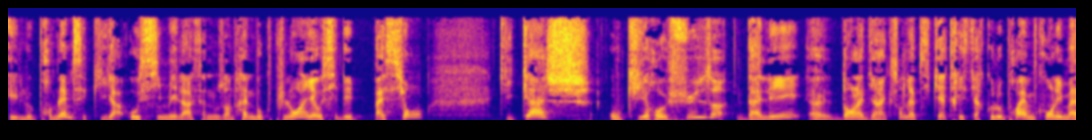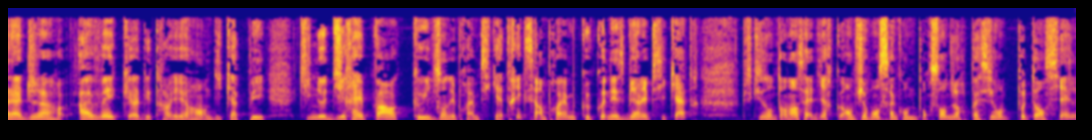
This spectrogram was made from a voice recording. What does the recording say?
Et le problème, c'est qu'il y a aussi, mais là, ça nous entraîne beaucoup plus loin, il y a aussi des patients qui cachent ou qui refusent d'aller euh, dans la direction de la psychiatrie. C'est-à-dire que le problème qu'ont les managers avec euh, des travailleurs handicapés qui ne diraient pas qu'ils ont des problèmes psychiatriques, c'est un problème que connaissent bien les psychiatres, puisqu'ils ont tendance à dire qu'environ 50% de leurs patients potentiels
